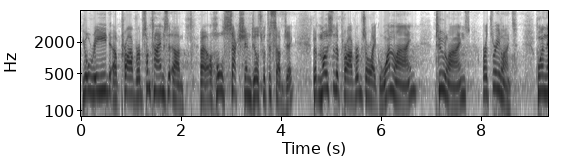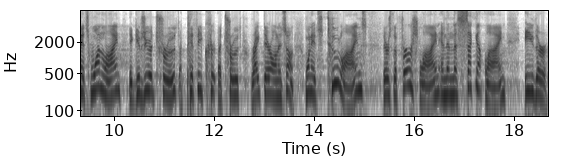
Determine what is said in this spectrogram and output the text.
you'll read a proverb. Sometimes um, a whole section deals with the subject, but most of the Proverbs are like one line, two lines, or three lines. When it's one line, it gives you a truth, a pithy a truth right there on its own. When it's two lines, there's the first line, and then the second line either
